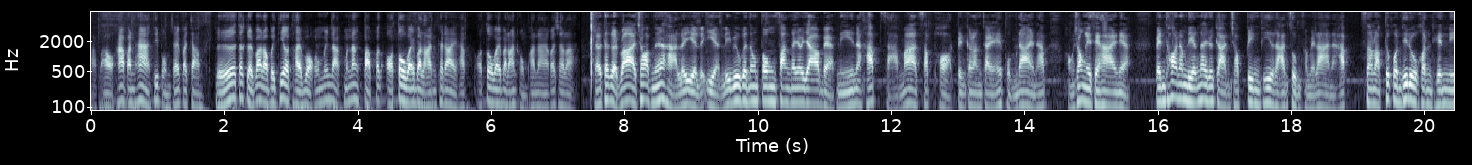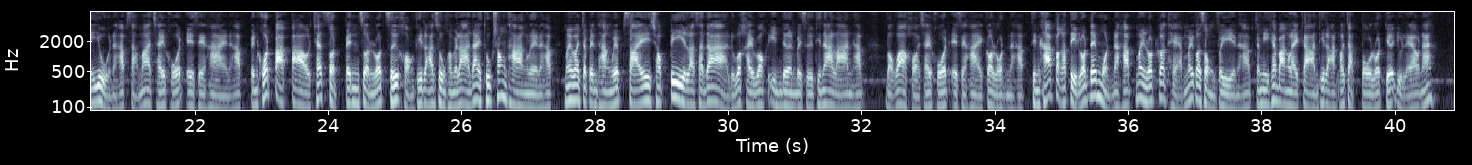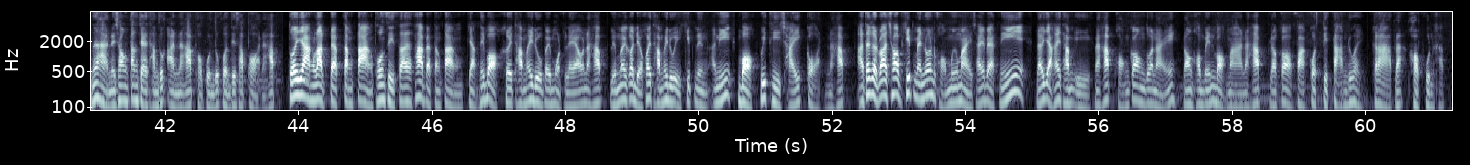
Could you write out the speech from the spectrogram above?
ปรับเอา 5,500 ที่ผมใช้ประจำหรือถ้าเกิดว่าเราไปเที่ยวถ่ายบอกไม่หนักมันนั่งปรับก็ออโต้ไว้บาลานซ์ก็ได้ครับ ออโต้ไว้บาลานซ์ของพานาก็ฉลาด แล้วถ้าเกิดว่าชอบเนื้อหาละเอียดละเอียดรีวิวกันตรงๆ ฟังกันยาวๆ แบบนี้นะครับ สามารถซัพพอร์ตเป็นกำลังใจให้ผมได้นะครับ ของช่อง a อ h i เนี่ย เป็นท่อน้ำเลี้ยงได้ด้วยการช้อปปิ้งที่ร้านซูมคาเมล่านะครับสำหรับทุกคนที่ดูคอนเทนต์นี้อยู่นะครับ สามารถใช้โค้ด a c h i นะครับ เป็นโค้ดปากเปล่าแชทสดเป็นส่วนลดซื้อของที่ร้านซูมคาเมล่าได้ทุกช่องทางเลยนะครับ ไม่ว่าจะเป็นทางเว็บไซต์ s h อ p e e Lazada หรือว่าใคร walk in เดินไปซื้อที่หน้าร้านครับบอกว่าขอใช้โค้ด a c h i ก็ลดนะครับ สินค้าปกติลดได้หมดนะครับ ไม่ลดก็แถมไม่ก็ส่งฟรีนะครับจะมีแค่บางรายการที่ร้านเขาจัดโปรลดเยอะอยู่แล้วนะ เนื้อหาในช่องตั้งใจทำทุกอันนะครับ ขอบคุณทุกคนที่ซัพพอร์ตนะครับ ตัวอย่างหลัดแบบต่างๆ โทนสีสภาพแบบต่างๆ อย่างที่บอกเคยทำให้ดูไปหมดแล้วนะครับ หรือไม่ก็เดี๋ยวค่อยทำให้ดูอีกคลิปหนึ่ง อันนี้บอกวิธีใช้ก่อนนะครับอะถ้าเกิดว่าชอบคลิปแมนนวลของมือใหม่ใช้แบบนี้ แล้วอยากให้ทำอีกนะครับ ของกล้องตัวไหน ลองคอมเมนต์บอกมานะครับ แล้วก็ฝากกดติดตามด้วย กราบและขอบคุณครับ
